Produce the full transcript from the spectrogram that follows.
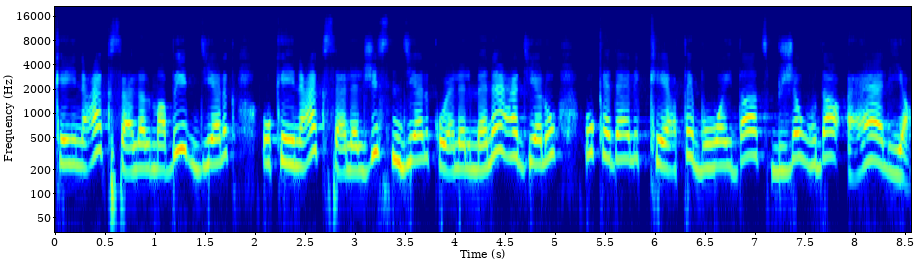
كينعكس على المبيض ديالك وكينعكس على الجسم ديالك وعلى المناعة ديالو وكذلك كيعطي بويضات بجودة عالية.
